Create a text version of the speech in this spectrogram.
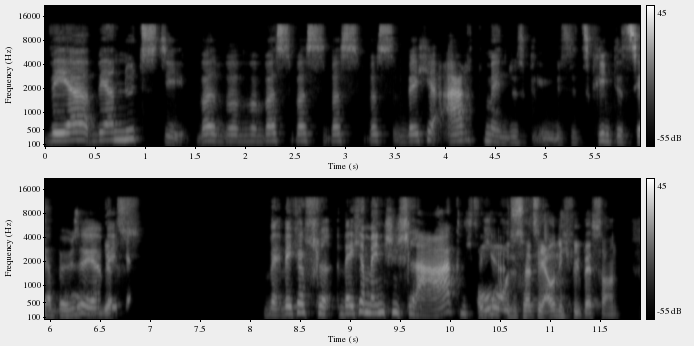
wer, wer nützt die? Was, was, was, was, welche Art Mensch, das klingt jetzt, klingt jetzt sehr böse, ja, Und welche, welcher, Schla- welcher Menschenschlag, nicht oh, das hört sich auch nicht viel besser an.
